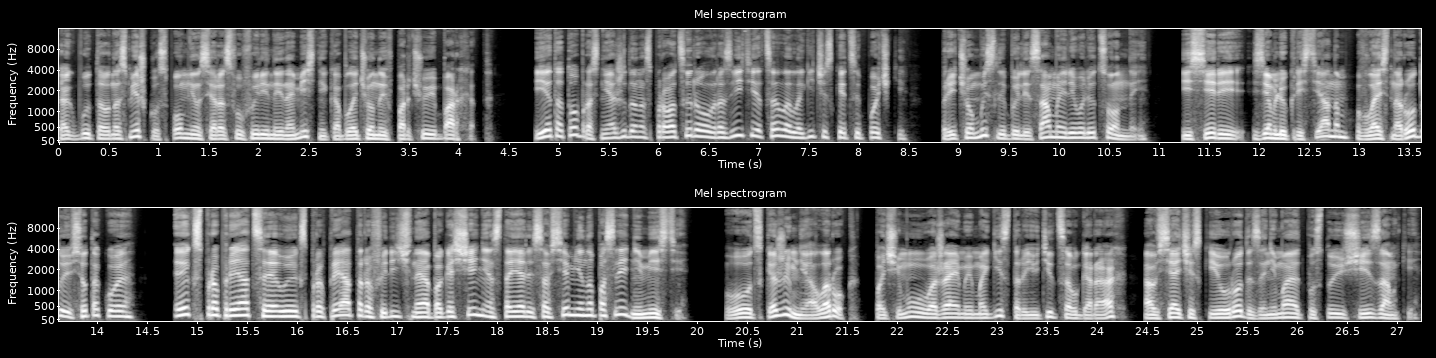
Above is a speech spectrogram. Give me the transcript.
Как будто в насмешку вспомнился расфуфыренный наместник, облаченный в парчу и бархат. И этот образ неожиданно спровоцировал развитие целой логической цепочки. Причем мысли были самые революционные. Из серии «Землю крестьянам», «Власть народу» и все такое. Экспроприация у экспроприаторов и личное обогащение стояли совсем не на последнем месте. Вот скажи мне, Аларок, почему уважаемый магистр ютится в горах, а всяческие уроды занимают пустующие замки?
